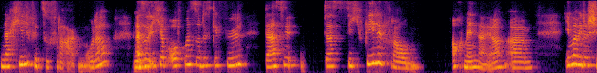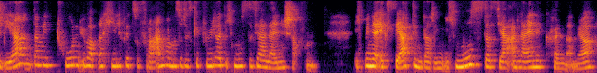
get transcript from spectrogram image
nach Hilfe zu fragen, oder? Mhm. Also ich habe oftmals so das Gefühl, dass, wir, dass sich viele Frauen, auch Männer, ja, ähm, immer wieder schwer damit tun, überhaupt nach Hilfe zu fragen, weil man so das Gefühl hat, ich muss das ja alleine schaffen ich bin ja Expertin darin, ich muss das ja alleine können, ja,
